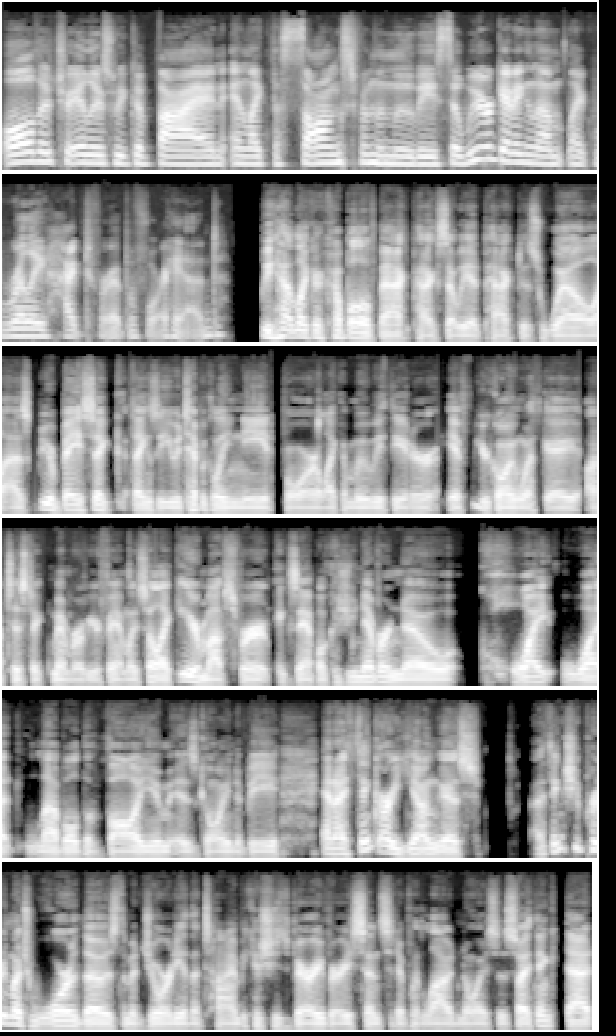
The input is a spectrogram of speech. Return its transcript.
all the trailers we could find and like the songs from the movie. So we were getting them like really hyped for it beforehand. We had like a couple of backpacks that we had packed as well as your basic things that you would typically need for like a movie theater if you're going with a autistic member of your family. So like earmuffs for example because you never know quite what level the volume is going to be. And i think our youngest I think she pretty much wore those the majority of the time because she's very, very sensitive with loud noises. So I think that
